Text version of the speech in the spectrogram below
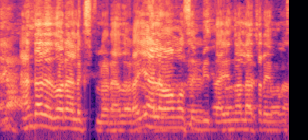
Anda de Dora la exploradora, ya la vamos a invitar y no la traemos.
